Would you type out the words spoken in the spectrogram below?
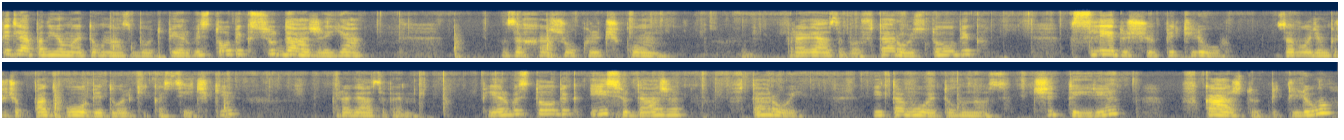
Петля подъема это у нас будет первый столбик. Сюда же я захожу крючком, провязываю второй столбик. В следующую петлю заводим крючок под обе дольки косички провязываем первый столбик и сюда же второй. Итого это у нас 4 в каждую петлю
